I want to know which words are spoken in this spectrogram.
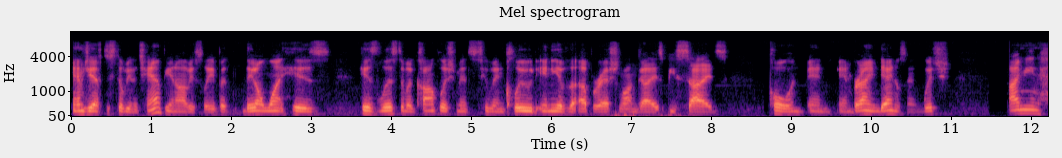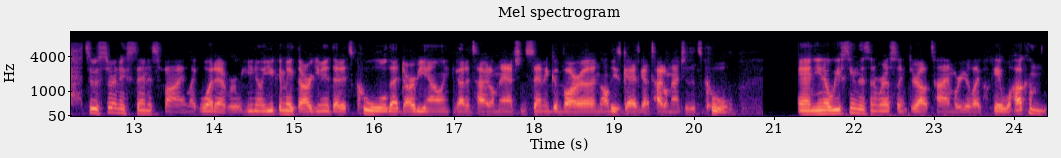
MJF to still be the champion, obviously, but they don't want his his list of accomplishments to include any of the upper echelon guys besides Cole and, and, and Bryan Danielson, which I mean, to a certain extent it's fine. Like whatever. You know, you can make the argument that it's cool that Darby Allin got a title match and Sammy Guevara and all these guys got title matches. It's cool. And you know, we've seen this in wrestling throughout time where you're like, okay, well, how come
